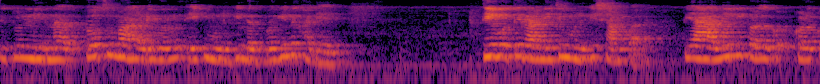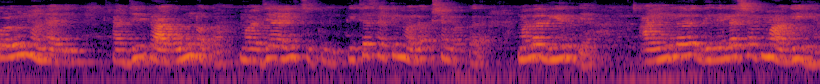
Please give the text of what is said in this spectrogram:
तिथून निघणार. तोच महाडीवरून एक मुलगी लगबगीनं खाली आली. ती होती राणीची मुलगी शांबाला ती आली की कळ कळकळून म्हणाली आजी रागवू नका. माझी आई चुकली. तिच्यासाठी मला क्षमा करा. मला धीर द्या. आईला दिलेला शब्द मागे घ्या.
